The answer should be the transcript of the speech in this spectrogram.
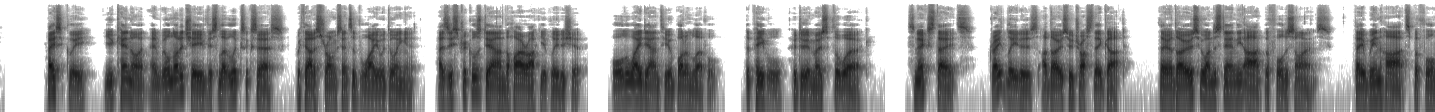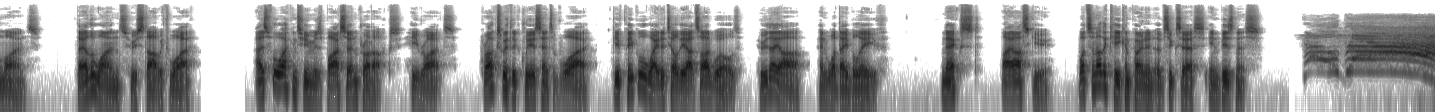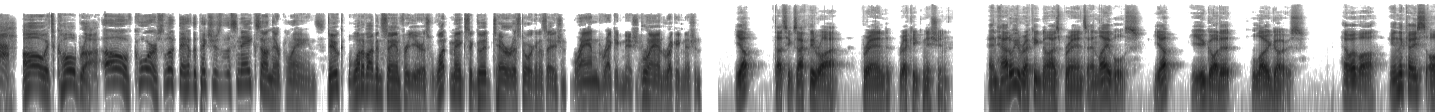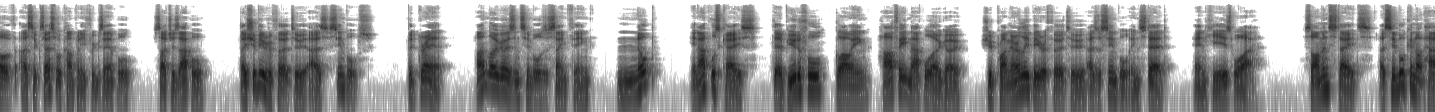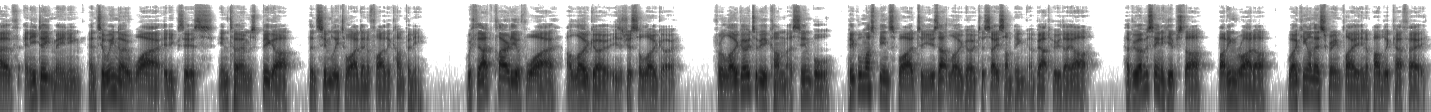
Basically, you cannot and will not achieve this level of success without a strong sense of why you are doing it, as this trickles down the hierarchy of leadership, all the way down to your bottom level, the people who do most of the work. Sinek states Great leaders are those who trust their gut. They are those who understand the art before the science. They win hearts before minds. They are the ones who start with why. As for why consumers buy certain products, he writes Products with a clear sense of why give people a way to tell the outside world who they are and what they believe. Next, I ask you, what's another key component of success in business? Cobra! Oh, it's Cobra. Oh, of course. Look, they have the pictures of the snakes on their planes. Duke, what have I been saying for years? What makes a good terrorist organization? Brand recognition. Brand recognition. Yep, that's exactly right. Brand recognition. And how do we recognize brands and labels? Yep, you got it, logos. However, in the case of a successful company, for example, such as Apple, they should be referred to as symbols. But Grant, Aren't logos and symbols the same thing? Nope. In Apple's case, their beautiful, glowing, half eaten Apple logo should primarily be referred to as a symbol instead, and here's why. Simon states a symbol cannot have any deep meaning until we know why it exists in terms bigger than simply to identify the company. Without clarity of why, a logo is just a logo. For a logo to become a symbol, People must be inspired to use that logo to say something about who they are. Have you ever seen a hipster, budding writer, working on their screenplay in a public cafe,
